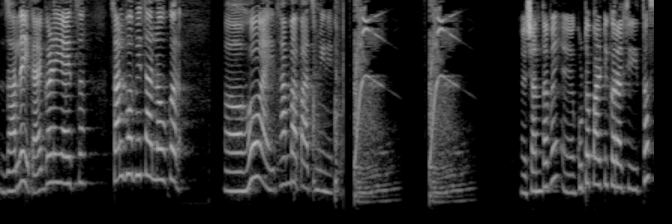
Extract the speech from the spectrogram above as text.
झालंय काय गडे यायचं? चाल बबिता लवकर. हो आई थांबा पाच मिनिट. शांताबाई कुठं पार्टी करायची इथंच?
